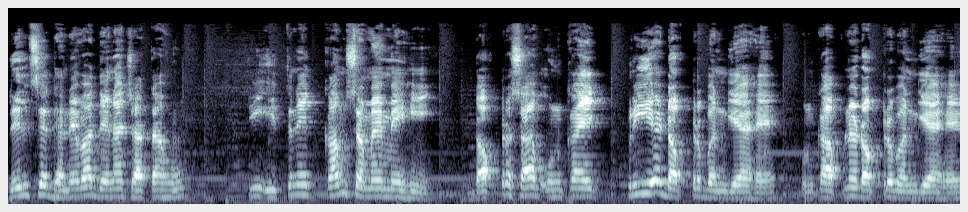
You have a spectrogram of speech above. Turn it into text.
दिल से धन्यवाद देना चाहता हूँ कि इतने कम समय में ही डॉक्टर साहब उनका एक प्रिय डॉक्टर बन गया है, उनका अपना डॉक्टर बन गया है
